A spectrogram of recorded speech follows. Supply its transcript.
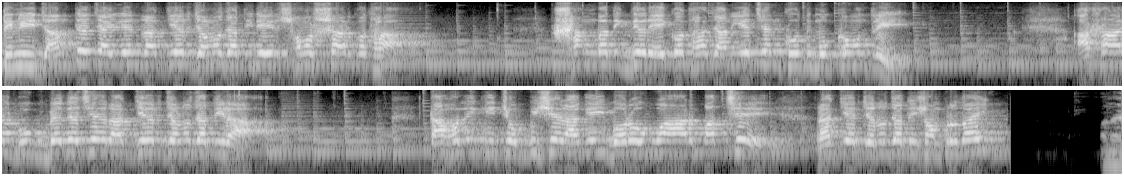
তিনি জানতে চাইলেন রাজ্যের জনজাতিদের সমস্যার কথা। সাংবাদিকদের কথা জানিয়েছেন খুদ মুখ্যমন্ত্রী। আশায় বুক বেঁধেছে রাজ্যের জনজাতিরা। তাহলে কি চব্বিশের আগেই বড় উপহার পাচ্ছে রাজ্যের জনজাতি সম্প্রদায়? মানে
